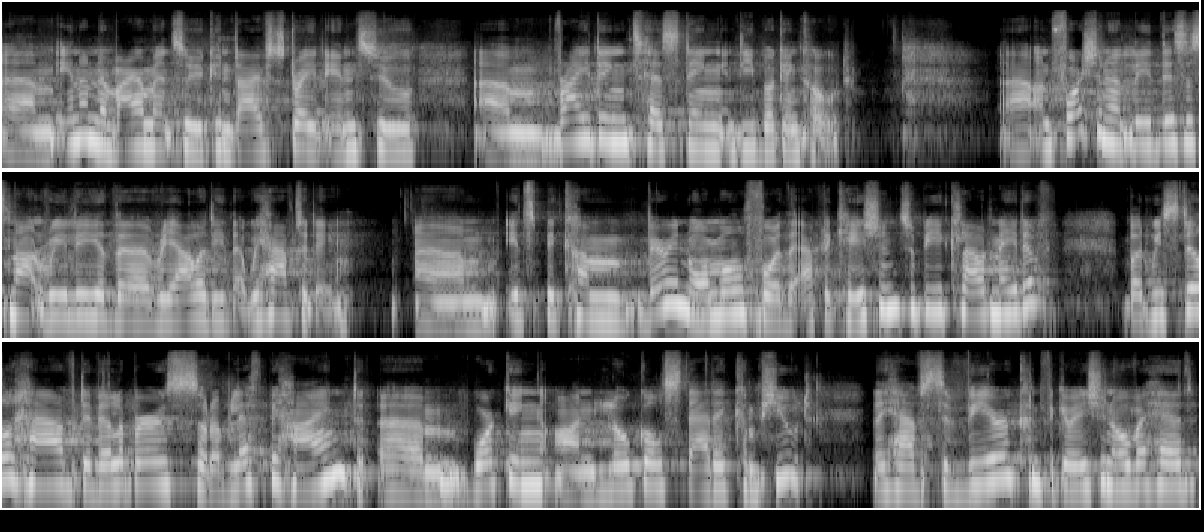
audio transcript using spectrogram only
um, in an environment so you can dive straight into um, writing, testing, and debugging code. Uh, unfortunately, this is not really the reality that we have today. Um, it's become very normal for the application to be cloud native, but we still have developers sort of left behind um, working on local static compute. They have severe configuration overhead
